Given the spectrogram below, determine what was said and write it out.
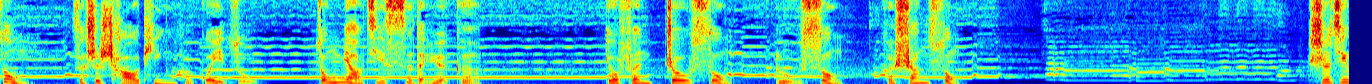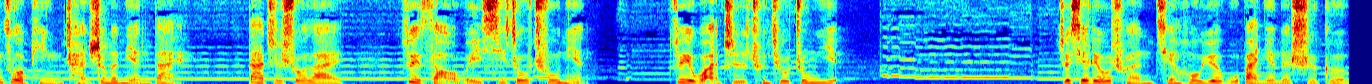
颂，则是朝廷和贵族、宗庙祭祀的乐歌，又分周颂、鲁颂和商颂。《诗经》作品产生的年代。大致说来，最早为西周初年，最晚至春秋中叶。这些流传前后约五百年的诗歌，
